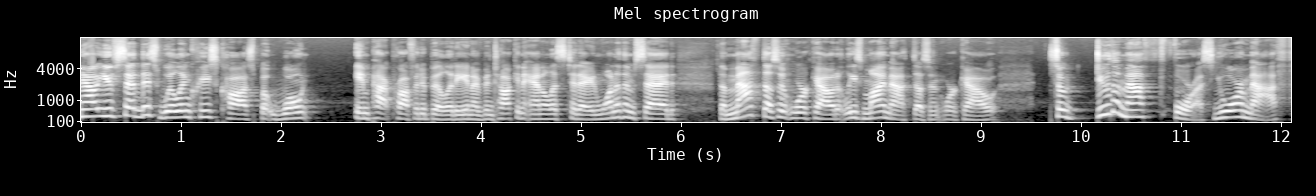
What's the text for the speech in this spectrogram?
Now, you've said this will increase costs, but won't impact profitability. And I've been talking to analysts today, and one of them said, the math doesn't work out, at least my math doesn't work out. So do the math for us, your math.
